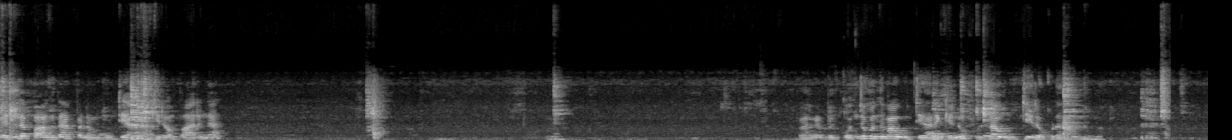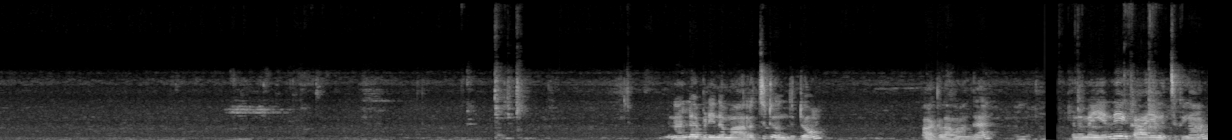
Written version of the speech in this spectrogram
வெள்ளை பாகு தான் இப்போ நம்ம ஊற்றி அரைக்கிறோம் பாருங்கள் பாருங்கள் இப்போ கொஞ்சம் கொஞ்சமாக ஊற்றி அரைக்கணும். ஃபுல்லாக ஊற்றிடக்கூடாது நம்ம. நல்லா இப்படி நம்ம அரைச்சிட்டு வந்துட்டோம். பார்க்கலாம் வாங்க. நம்ம எண்ணெயை காய வச்சுக்கலாம்.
